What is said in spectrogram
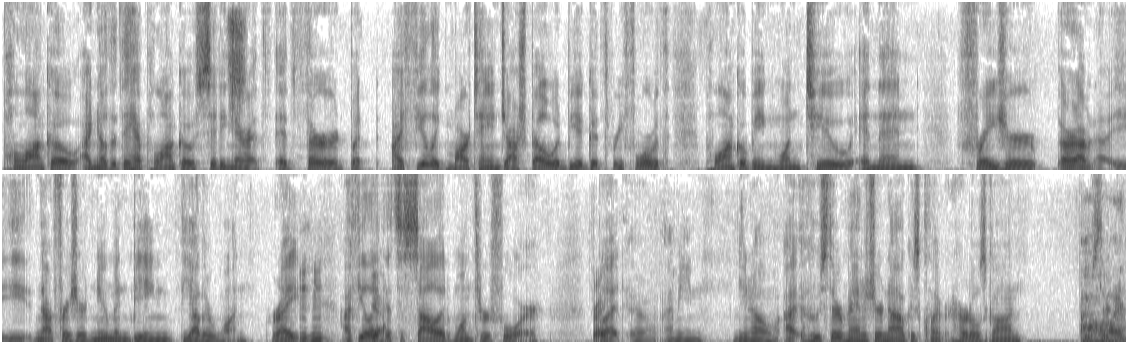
Polanco. I know that they have Polanco sitting there at, at third, but I feel like Marte and Josh Bell would be a good three four with Polanco being one two, and then Frazier or um, uh, not Frazier Newman being the other one, right? Mm-hmm. I feel like yeah. that's a solid one through four. Right. But uh, I mean, you know, I, who's their manager now? Because Clint Hurdle's gone. Who's oh,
